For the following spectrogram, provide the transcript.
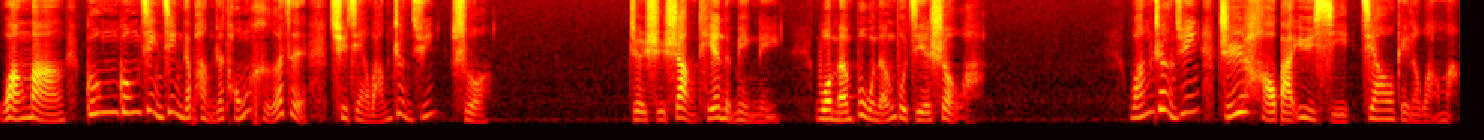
王莽恭恭敬敬地捧着铜盒子去见王政君，说：“这是上天的命令，我们不能不接受啊。”王政君只好把玉玺交给了王莽。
